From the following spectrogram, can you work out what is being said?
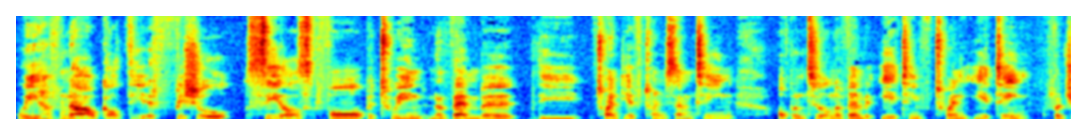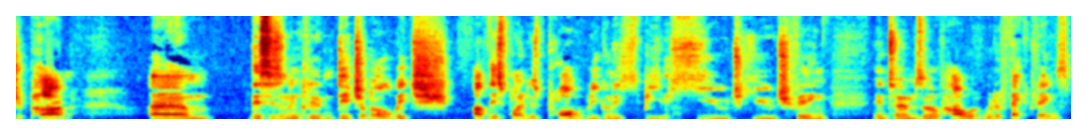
we have now got the official sales for between November the 20th 2017 up until November 18th 2018 for Japan. Um, this isn't including digital which at this point is probably going to be a huge, huge thing in terms of how it would affect things.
